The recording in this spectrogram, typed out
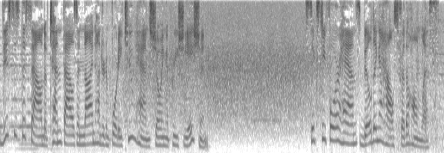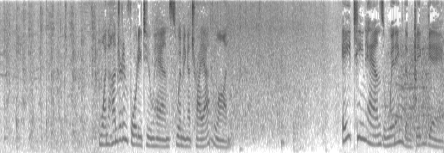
This is the sound of 10,942 hands showing appreciation. 64 hands building a house for the homeless. 142 hands swimming a triathlon. 18 hands winning the big game.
